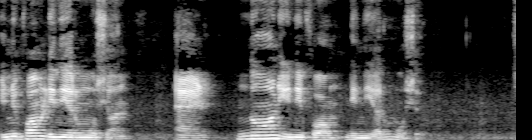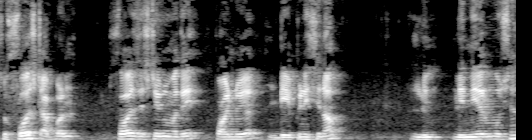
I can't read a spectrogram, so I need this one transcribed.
uniform linear motion and non uniform linear motion so first आपण फर्स्ट डिस्टिंगमध्ये पॉईंट होऊया. Definition of linear motion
